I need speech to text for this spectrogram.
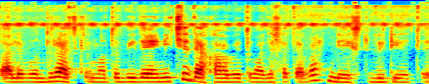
তাহলে বন্ধুরা আজকের মতো বিদায় নিচ্ছি। দেখা হবে তোমাদের সাথে আবার নেক্সট ভিডিওতে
